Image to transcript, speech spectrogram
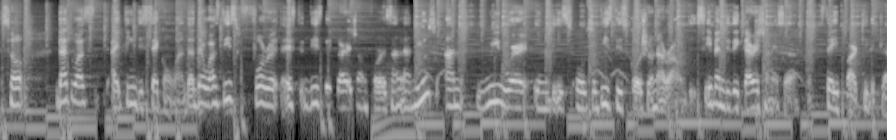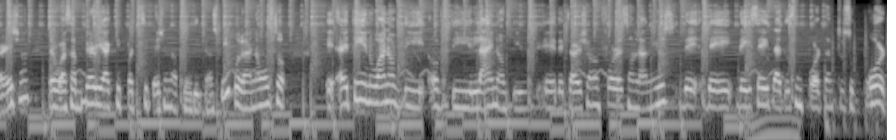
So that was, I think, the second one. That there was this forest, this declaration on forest and land use, and we were in this also this discussion around this. Even the declaration is a state party declaration. There was a very active participation of indigenous people, and also I think in one of the of the line of the uh, Declaration on Forest and Land Use, they, they they say that it's important to support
